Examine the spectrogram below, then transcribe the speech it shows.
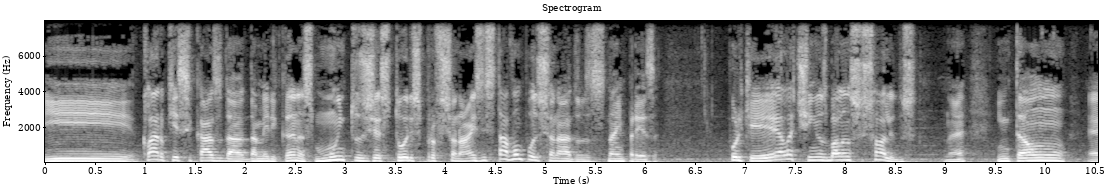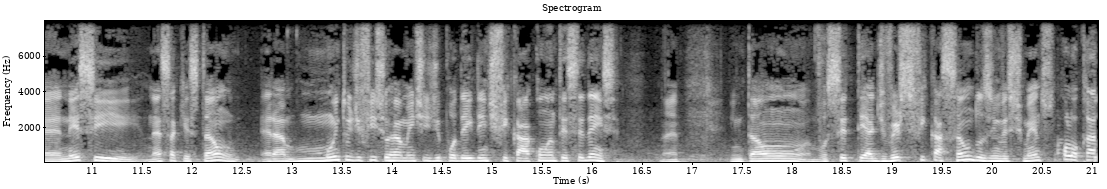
E claro que esse caso da, da Americanas, muitos gestores profissionais estavam posicionados na empresa porque ela tinha os balanços sólidos. Né? Então, é, nesse, nessa questão, era muito difícil realmente de poder identificar com antecedência. Né? Então, você ter a diversificação dos investimentos, colocar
